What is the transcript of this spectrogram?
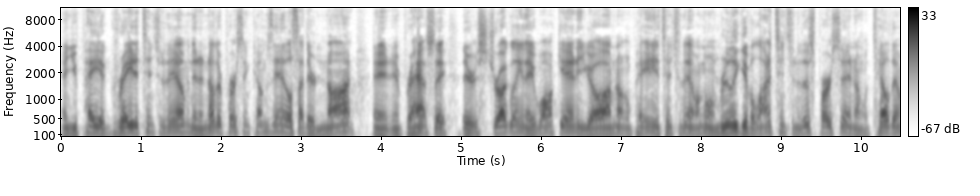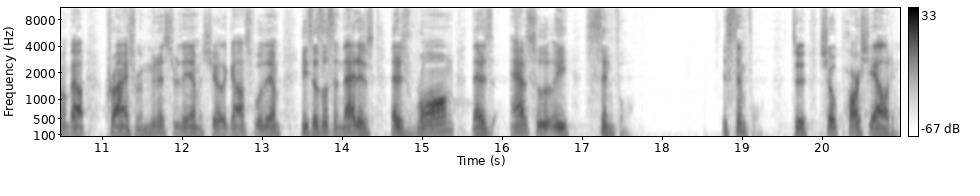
and you pay a great attention to them, and then another person comes in, it looks like they're not, and, and perhaps they, they're struggling, and they walk in, and you go, oh, I'm not going to pay any attention to them. I'm going to really give a lot of attention to this person, I'm going to tell them about Christ, we're going to minister to them and share the gospel with them. He says, listen, that is, that is wrong. That is absolutely sinful. It's sinful to show partiality.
